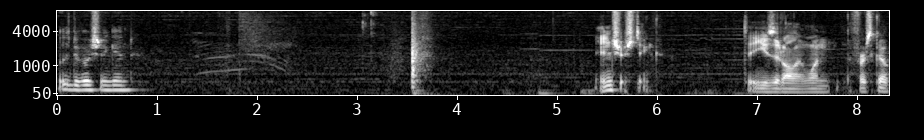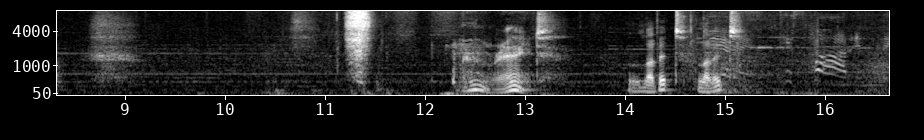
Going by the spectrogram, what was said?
What was devotion again? Interesting. To use it all in one the first go. Alright. Love it, love it. Kispar in me.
